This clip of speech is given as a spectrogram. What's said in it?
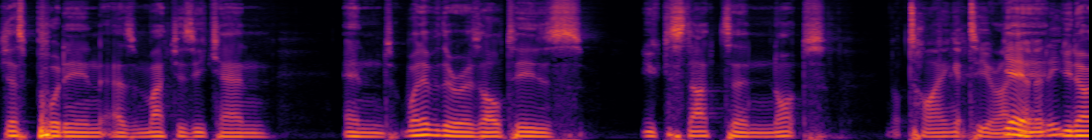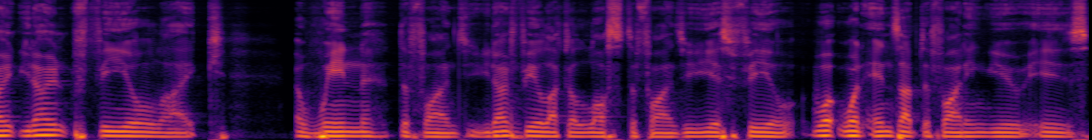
Just put in as much as you can, and whatever the result is, you can start to not Not tying it to your yeah, identity. you don't you don't feel like a win defines you. You don't feel like a loss defines you. You just feel what what ends up defining you is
